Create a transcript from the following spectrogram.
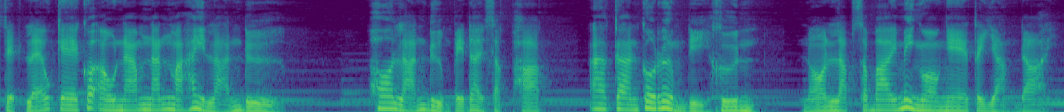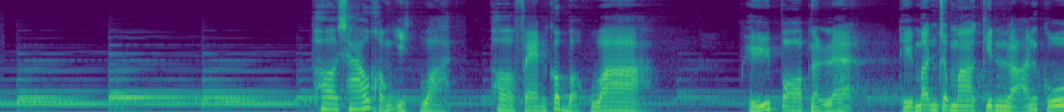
เสร็จแล้วแกก็เอาน้ำนั้นมาให้หลานดื่ม พอหลานดื่มไปได้สักพัก อาการก็เริ่มดีขึ้น นอนหลับสบายไม่งอแงแต่อย่างใดพอเช้าของอีกวันพ่อแฟนก็บอกว่า ผีปอบนั่นแหละ ที่มันจะมากินหลานกู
